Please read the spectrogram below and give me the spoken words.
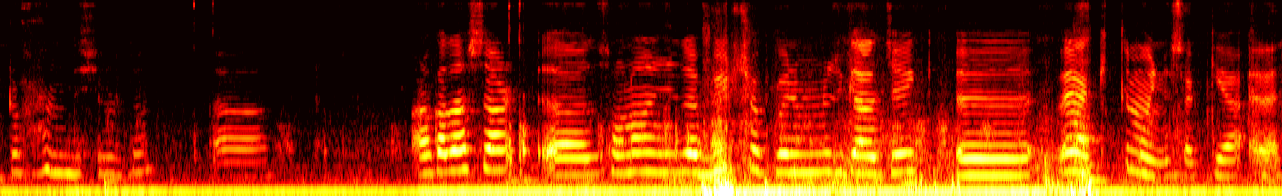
mikrofonu düşürdüm. Arkadaşlar e, son oyunda birçok bölümümüz gelecek e, veya kitle mi oynasak ya? Evet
